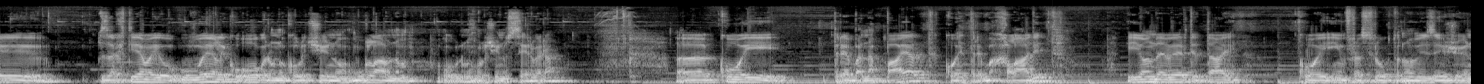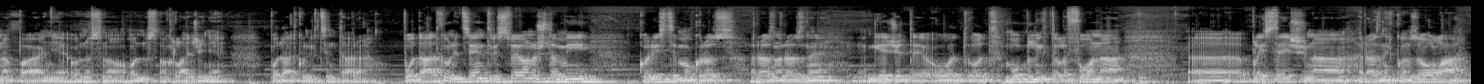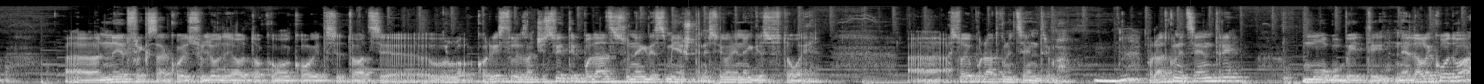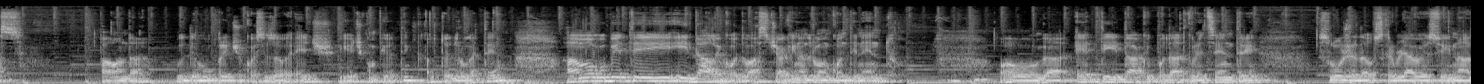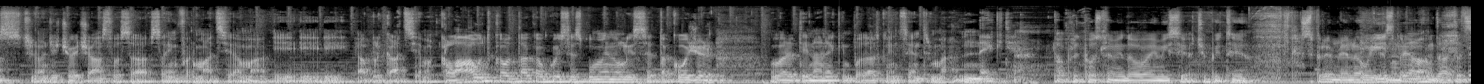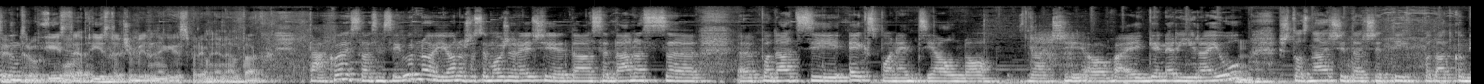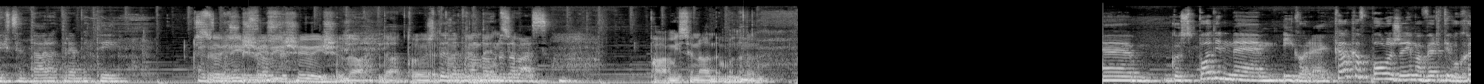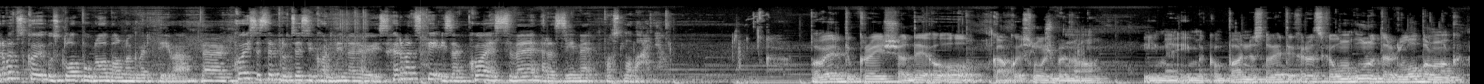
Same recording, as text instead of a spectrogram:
zahtijevaju u veliku ogromnu količinu, uglavnom ogromnu količinu servera e, koji treba napajat, koje treba hladit i onda je Vertiv taj koji infrastrukturno obezbeđuje napajanje, odnosno, odnosno hlađenje podatkovnih centara. Podatkovni centri, sve ono što mi koristimo kroz razno razne gadgete od, od mobilnih telefona, e, Playstationa, raznih konzola, e, Netflixa koji su ljudi evo tokom COVID situacije vrlo koristili. Znači svi ti podaci su negdje smješteni, svi oni negdje stoje. A stoji u centrima. Podatkovni centri mogu biti nedaleko od vas, pa onda u priču koja se zove Edge i Edge Computing, ali to je druga tema, a mogu biti i, daleko od vas, čak i na drugom kontinentu. Ovoga, e, ti takvi podatkovni centri služe da opskrbljavaju svih nas, znači čovječanstvo sa, sa informacijama i, i, i aplikacijama. Cloud kao takav koji ste spomenuli se također vrti na nekim podatkovnim centrima negdje. Pa pretpostavljam da ova emisija će biti spremljena u jednom takvom data centru. Isto, isto će biti negdje spremljena, jel tako? Tako je, sasvim sigurno i ono što se može reći je da se danas e, e, podaci eksponencijalno znači ovaj generiraju, što znači da će tih podatkovnih centara trebati Sve više, više, više, da, da, to je, što to je zapravo dobro za tendencija. vas. Pa mi se nadamo, da. Gospodine Igore, kakav položaj ima Vertiv u Hrvatskoj u sklopu globalnog Vertiva? E, Koji se sve procesi koordiniraju iz Hrvatske i za koje sve razine poslovanja? Pa Vertiv Croatia DOO, kako je službeno ime, ime kompanije, odnosno Vertiv Hrvatska un- unutar globalnog e,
